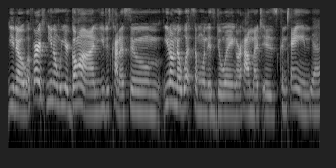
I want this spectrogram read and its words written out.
you know at first you know when you're gone you just kind of assume you don't know what someone is doing or how much is contained Yeah.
